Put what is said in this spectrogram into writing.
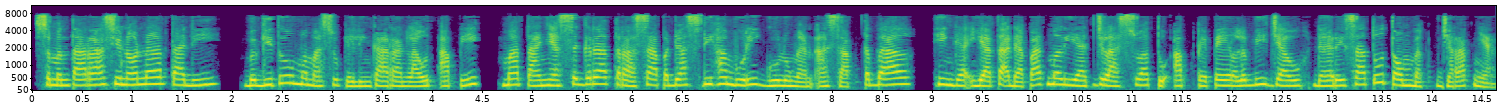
Sementara Sinona tadi, Begitu memasuki lingkaran laut api, matanya segera terasa pedas dihamburi gulungan asap tebal, hingga ia tak dapat melihat jelas suatu APP lebih jauh dari satu tombak jaraknya.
